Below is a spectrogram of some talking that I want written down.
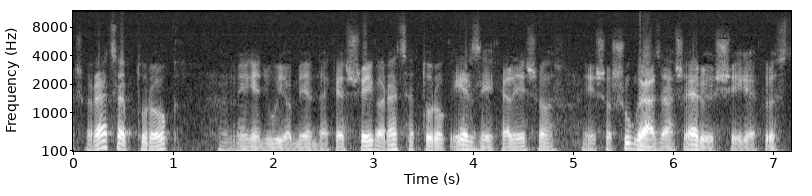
És a receptorok, még egy újabb érdekesség, a receptorok érzékelése és a sugárzás erőssége közt,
